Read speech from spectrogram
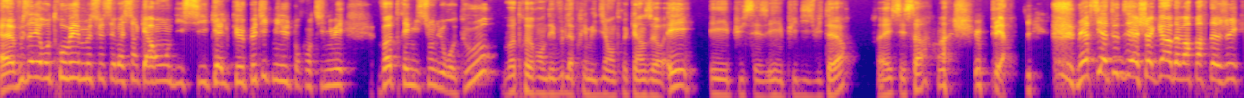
Euh, vous allez retrouver Monsieur Sébastien Caron d'ici quelques petites minutes pour continuer votre émission du retour, votre rendez-vous de l'après-midi entre 15h et, et, puis, et puis 18h c'est ça Je suis perdu. Merci à toutes et à chacun d'avoir partagé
